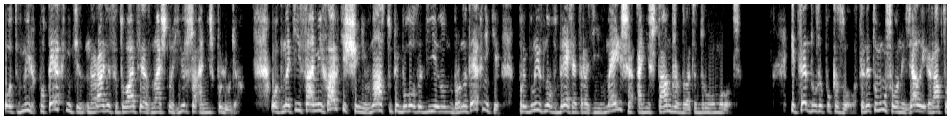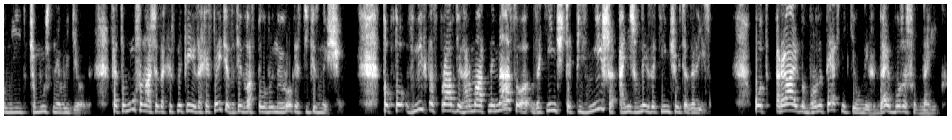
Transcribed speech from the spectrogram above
От в них по техніці наразі ситуація значно гірша аніж по людях. От на тій самій Харківщині в наступі було задіяно бронетехніки приблизно в 10 разів менше, аніж там вже в 22-му році. І це дуже показово. Це не тому, що вони взяли і раптом її чомусь не виділили. Це тому, що наші захисники і захисниці за ці два з половиною роки стільки знищили. Тобто, в них насправді гарматне м'ясо закінчиться пізніше, аніж в них закінчується залізо. От реально бронетехніки у них, дай Боже, щоб на рік.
